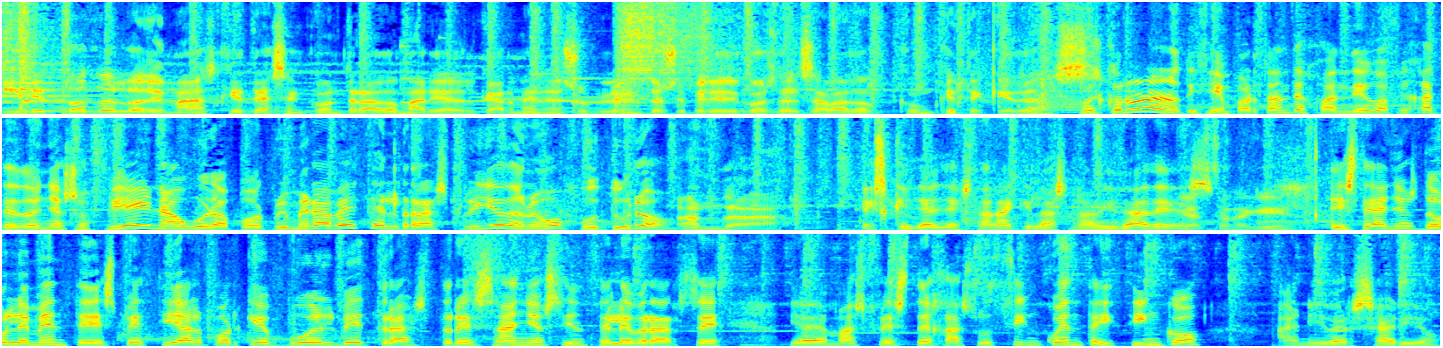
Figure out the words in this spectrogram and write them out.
Y de todo lo demás que te has encontrado, María del Carmen, en suplementos y periódicos del sábado, ¿con qué te quedas? Pues con una noticia importante, Juan Diego. Fíjate, doña Sofía inaugura por primera vez el rastrillo de Nuevo Futuro. Anda. Es que ya, ya están aquí las navidades. Ya están aquí. Este año es doblemente especial porque vuelve tras tres años sin celebrarse y además festeja su 55 aniversario.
